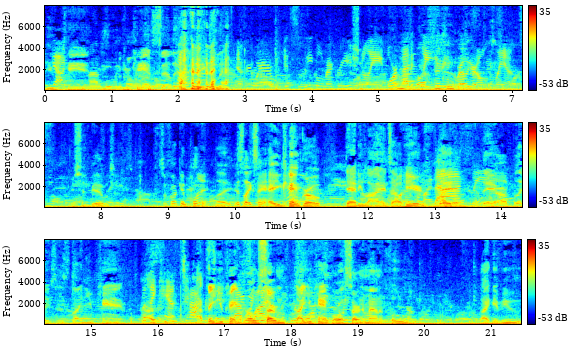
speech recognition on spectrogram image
You can't. You can't sell it legally. Everywhere it's legal recreationally or medically, you can grow your own plants. You should be able to. It's a fucking plant. Like it's like saying, hey, you can't grow dandelions out here. Like, There are places like you can't. But they can't tax I think you can't grow certain like you can't grow a certain amount of food. Like if you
